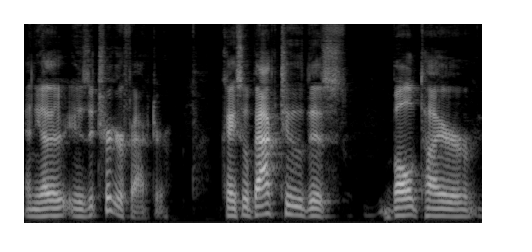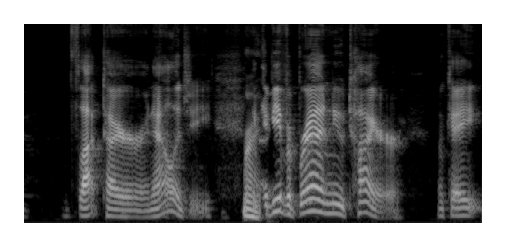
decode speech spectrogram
and the other is a trigger factor. Okay, so back to this bald tire, flat tire analogy. Right. Like if you have a brand new tire, okay,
